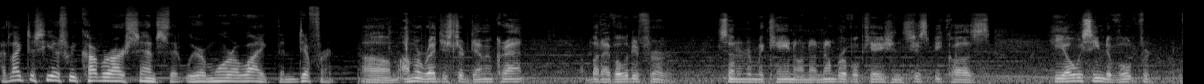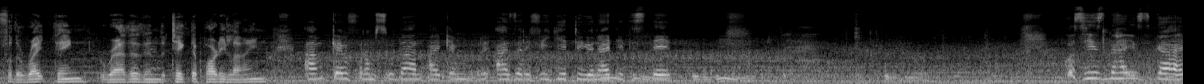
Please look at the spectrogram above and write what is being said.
I'd like to see us recover our sense that we are more alike than different. Um, I'm a registered Democrat, but I voted for Senator McCain on a number of occasions just because he always seemed to vote for, for the right thing rather than to take the party line. I came from Sudan. I came as a refugee to United States. Because he's a nice guy.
